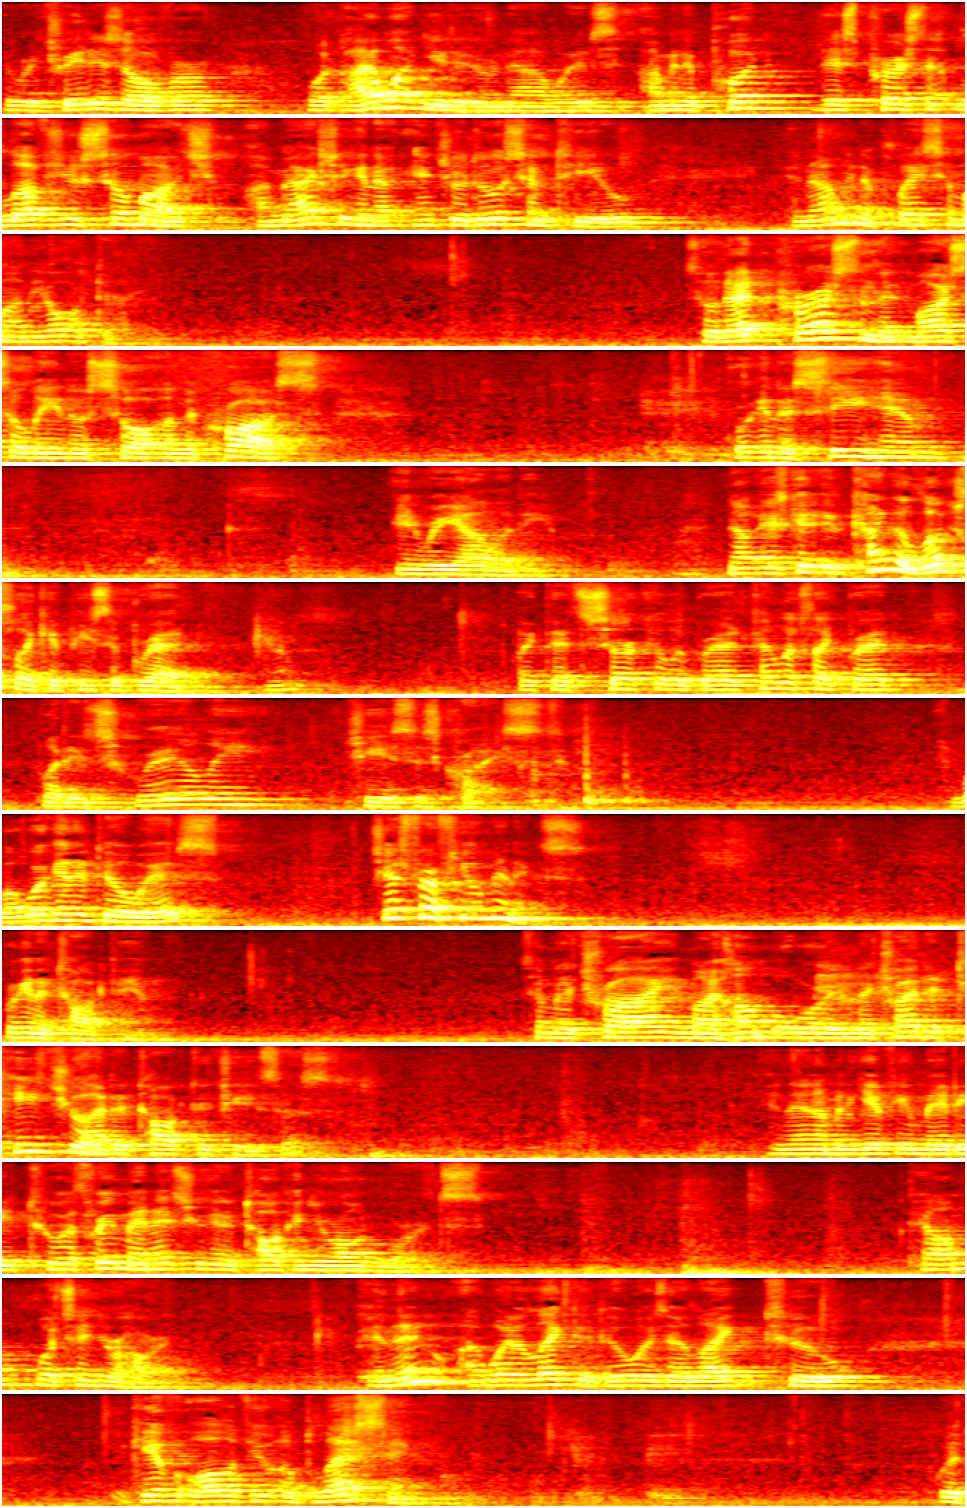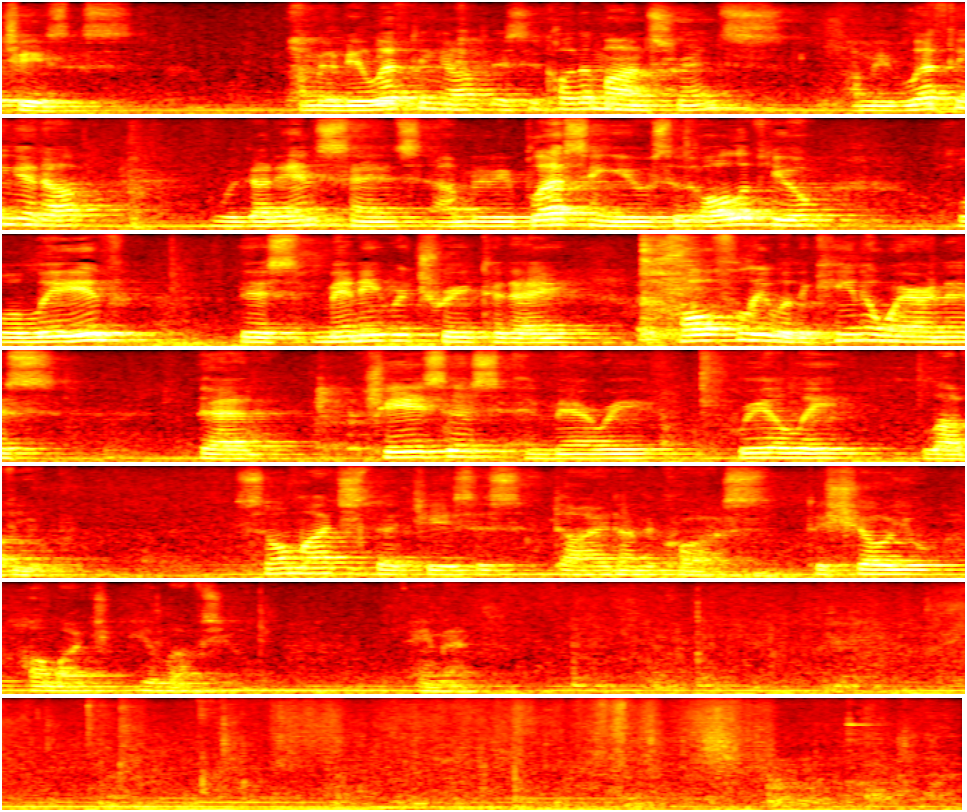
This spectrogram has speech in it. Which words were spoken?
the retreat is over. What I want you to do now is, I'm going to put this person that loves you so much, I'm actually going to introduce him to you, and I'm going to place him on the altar. So that person that Marcelino saw on the cross, we're going to see him in reality. Now, it kind of looks like a piece of bread, you know? like that circular bread, kind of looks like bread, but it's really Jesus Christ. And what we're going to do is, just for a few minutes, we're going to talk to him. So I'm going to try, in my humble word, I'm going to try to teach you how to talk to Jesus. And then I'm going to give you maybe two or three minutes. You're going to talk in your own words. Tell him what's in your heart. And then uh, what I'd like to do is I'd like to give all of you a blessing with Jesus. I'm going to be lifting up, this is called a monstrance. I'm going to be lifting it up. We've got incense. I'm going to be blessing you so that all of you will leave this mini retreat today, hopefully with a keen awareness that Jesus and Mary really love you. So much that Jesus died on the cross to show you how much he loves you. Amen.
